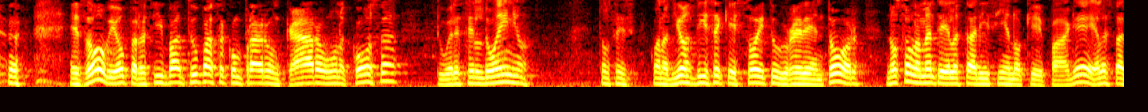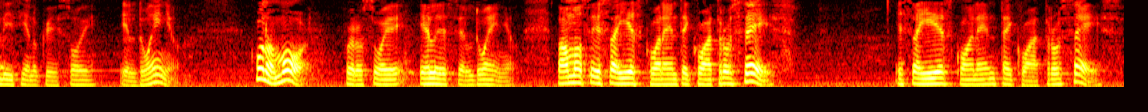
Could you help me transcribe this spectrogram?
es obvio, pero si tú vas a comprar un carro o una cosa, tú eres el dueño. Entonces, cuando Dios dice que soy tu redentor, no solamente Él está diciendo que pagué, Él está diciendo que soy el dueño. Con amor, pero soy, Él es el dueño. Vamos a Isaías 44, 6. Isaías 44, 6.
